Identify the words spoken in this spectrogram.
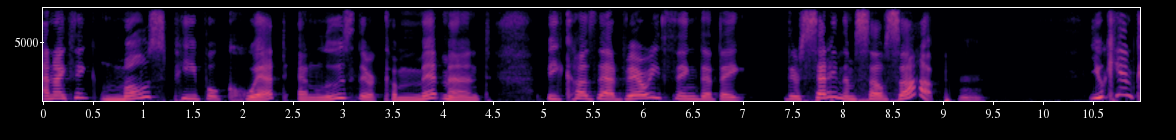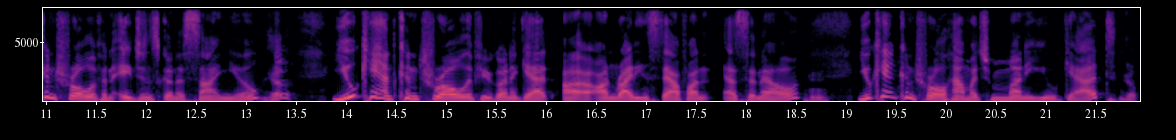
and i think most people quit and lose their commitment because that very thing that they they're setting themselves up mm-hmm. You can't control if an agent's going to sign you. Yeah. You can't control if you're going to get uh, on writing staff on SNL. Mm-hmm. You can't control how much money you get. Yep.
